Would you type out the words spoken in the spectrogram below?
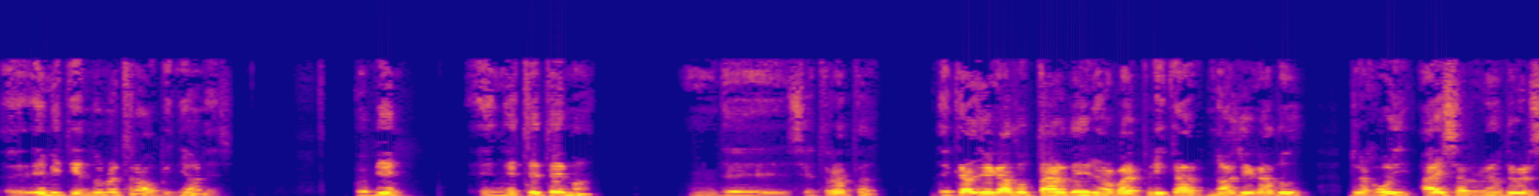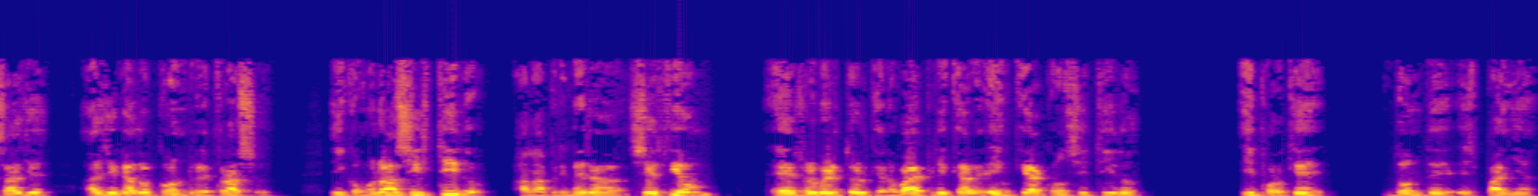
eh, emitiendo nuestras opiniones. Pues bien, en este tema de, se trata de que ha llegado tarde y nos va a explicar, no ha llegado Rajoy a esa reunión de Versalles, ha llegado con retraso. Y como no ha asistido a la primera sesión, es Roberto el que nos va a explicar en qué ha consistido y por qué, dónde España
